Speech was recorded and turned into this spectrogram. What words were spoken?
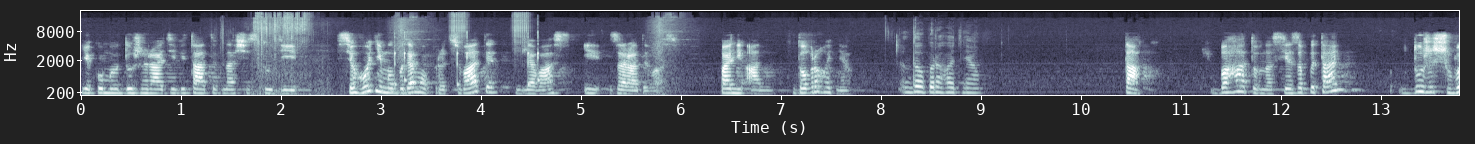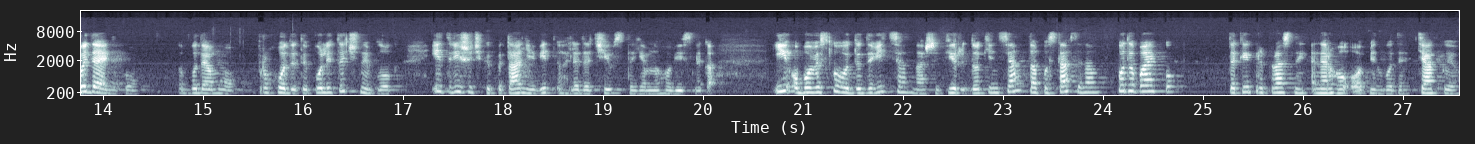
яку ми дуже раді вітати в нашій студії. Сьогодні ми будемо працювати для вас і заради вас. Пані Анно, доброго дня. Доброго дня. Так, багато в нас є запитань. Дуже швиденько будемо проходити політичний блок і трішечки питання від глядачів з таємного вісника. І обов'язково додивіться наш ефір до кінця та поставте нам вподобайку. Такий прекрасний енергообмін буде. Дякую.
